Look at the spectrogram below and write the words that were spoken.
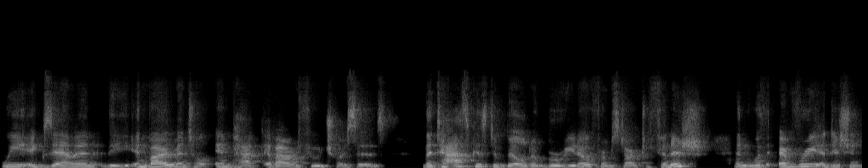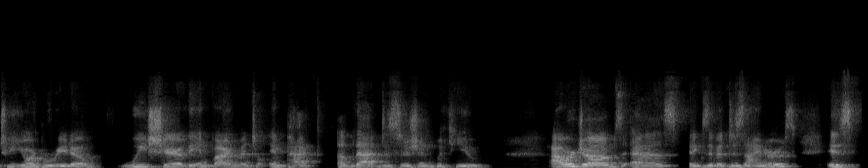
we examine the environmental impact of our food choices. The task is to build a burrito from start to finish. And with every addition to your burrito, we share the environmental impact of that decision with you. Our jobs as exhibit designers is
